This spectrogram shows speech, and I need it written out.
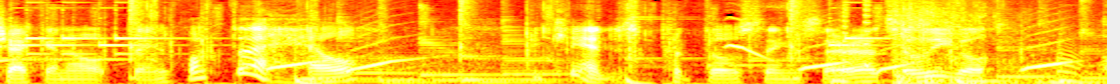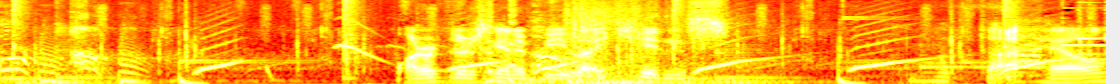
checking out things. What the hell? You can't just put those things there. That's illegal. Wonder if there's gonna be like hidden. What the hell?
